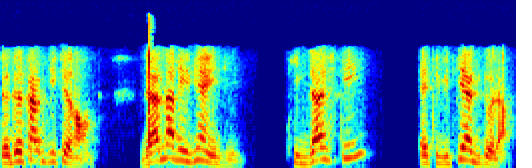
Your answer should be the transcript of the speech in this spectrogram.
de deux femmes différentes. Amar, il vient, il dit, Kidashti et Viti Agdola.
